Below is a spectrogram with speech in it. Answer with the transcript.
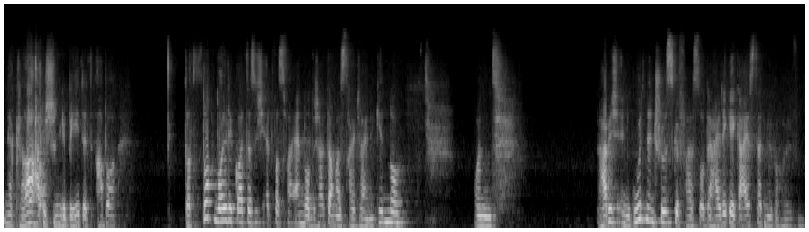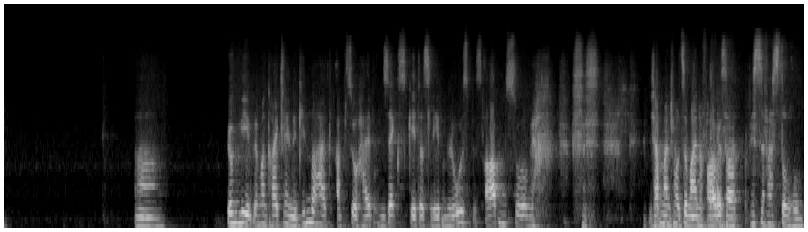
na klar, habe ich schon gebetet, aber dort, dort wollte Gott, dass sich etwas verändert. Ich hatte damals drei kleine Kinder und da habe ich einen guten Entschluss gefasst und der Heilige Geist hat mir geholfen. Äh, irgendwie, wenn man drei kleine Kinder hat, ab so halb um sechs geht das Leben los, bis abends so. Ich habe manchmal zu meiner Frau gesagt, wisst ihr was, Doro,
